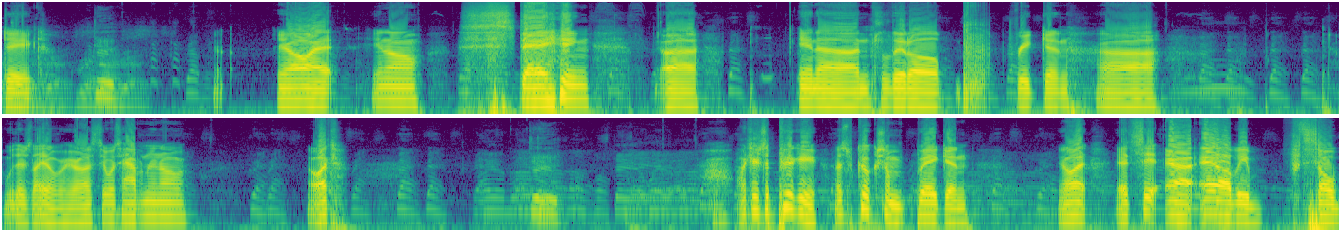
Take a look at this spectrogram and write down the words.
Dig. You know what? You know, staying uh in a little freaking uh. Ooh, there's light over here. Let's see what's happening over. What? Oh, there's a piggy. Let's cook some bacon. You know what? It's it. Uh, it'll be so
